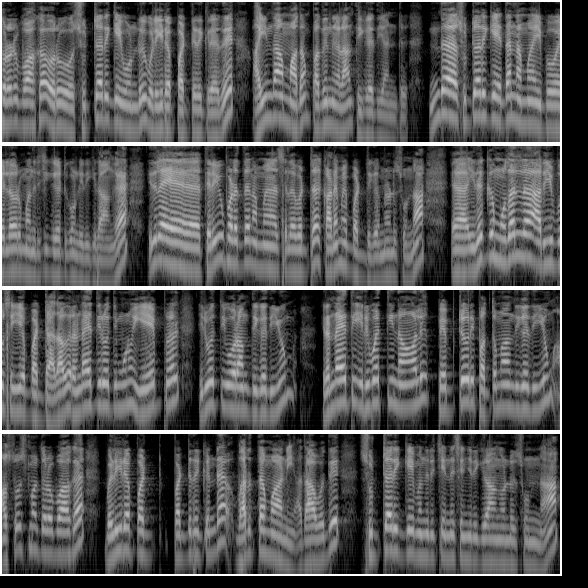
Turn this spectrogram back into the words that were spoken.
தொடர்பாக ஒரு சுற்றறிக்கை ஒன்று வெளியிடப்பட்டிருக்கிறது. ஐந்தாம் மாதம் பதினேழாம் திகதி அன்று. இந்த சுற்றறிக்கையை தான் நம்ம இப்போ எல்லோரும் வந்துருச்சு கேட்டுக்கொண்டிருக்கிறாங்க. இதில் தெளிவுபடுத்த நம்ம சிலவற்றை கடமைப்பட்டிருக்கோம் சொன்னால் இதுக்கு முதல்ல அறிவிப்பு செய்யப்பட்ட அதாவது ரெண்டாயிரத்தி இருபத்தி மூணு ஏப்ரல் இருபத்தி ஓராம் திகதியும் ரெண்டாயிரத்தி இருபத்தி நாலு பிப்ரவரி பத்தொன்பதாம் தேதியும் அசோஸ்மல் தொடர்பாக வெளியிடப்பட்டிருக்கின்ற வர்த்தமானி அதாவது சுற்றறிக்கை வந்துருச்சு என்ன செஞ்சிருக்கிறாங்கன்னு சொன்னால்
